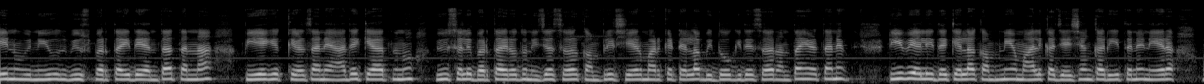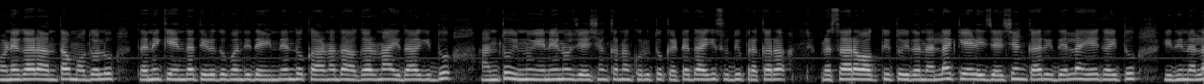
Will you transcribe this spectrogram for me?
ಏನು ನ್ಯೂಸ್ ವ್ಯೂಸ್ ಬರ್ತಾ ಇದೆ ಅಂತ ತನ್ನ ಪಿ ಎಗೆ ಕೇಳ್ತಾನೆ ಅದಕ್ಕೆ ಆತನು ವ್ಯೂಸಲ್ಲಿ ಬರ್ತಾ ಇರೋದು ನಿಜ ಸರ್. ಕಂಪ್ಲೀಟ್ ಶೇರ್ ಮಾರ್ಕೆಟ್ ಎಲ್ಲ ಬಿದ್ದೋಗಿದೆ ಸರ್ ಅಂತ ಹೇಳ್ತಾನೆ. ಟಿ ವಿಯಲ್ಲಿ ಇದಕ್ಕೆಲ್ಲ ಕಂಪ್ನಿಯ ಮಾಲೀಕ ಜಯಶಂಕರ್ ಈತನೇ ನೇರ ಹೊಣೆಗಾರ ಅಂತ ಮೊದಲು ತನಿಖೆಯಿಂದ ತಿಳಿದು ಬಂದಿದೆ. ಹಿಂದೆಂದು ಕಾರಣದ ಹಗರಣ ಇದಾಗಿದ್ದು, ಅಂತೂ ಇನ್ನೂ ಏನೇನೋ ಜಯಶಂಕರ್ನ ಕುರಿತು ಕೆಟ್ಟದಾಗಿ ಸುದ್ದಿ ಪ್ರಕಾರ ಪ್ರಸಾರವಾಗ್ತಿತ್ತು. ಇದನ್ನೆಲ್ಲ ಕೇಳಿ ಜಯಶಂಕರ್ ಇದೆಲ್ಲ ಹೇಗಾಯಿತು? ಇದನ್ನೆಲ್ಲ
